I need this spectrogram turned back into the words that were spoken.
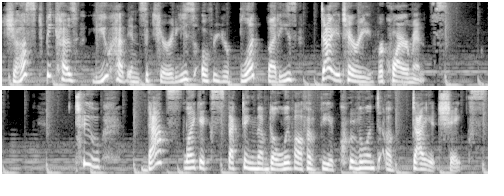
just because you have insecurities over your blood buddy's dietary requirements. Two, that's like expecting them to live off of the equivalent of diet shakes.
